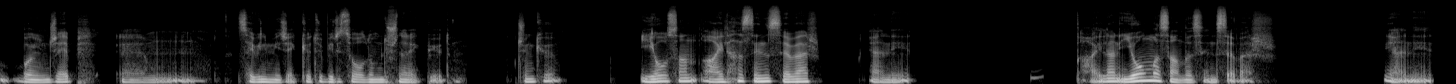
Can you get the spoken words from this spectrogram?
boyunca hep e, sevilmeyecek, kötü birisi olduğumu düşünerek büyüdüm. Çünkü iyi olsan ailen seni sever. Yani ailen iyi olmasan da seni sever. Yani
